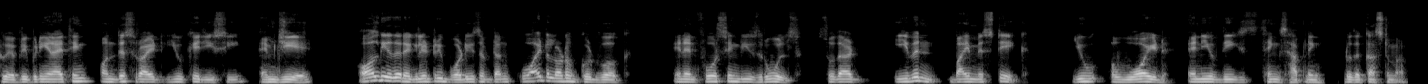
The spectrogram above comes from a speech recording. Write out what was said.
to everybody. And I think on this right, UKGC, MGA, all the other regulatory bodies have done quite a lot of good work in enforcing these rules so that even by mistake, you avoid any of these things happening to the customer.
